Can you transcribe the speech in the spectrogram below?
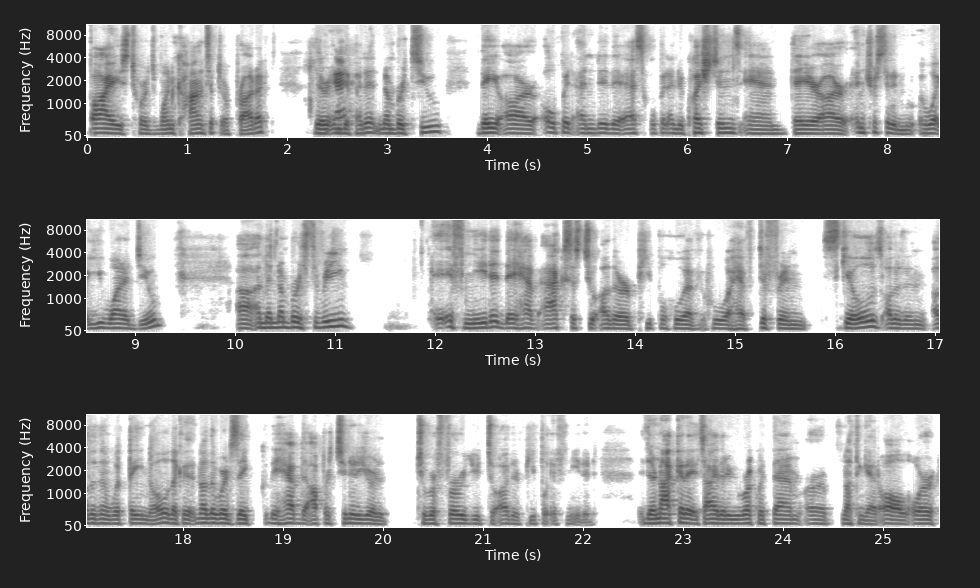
bias towards one concept or product. They're Okay. independent. Number two, they are open-ended. They ask open-ended questions, and they are interested in what you want to do. Uh, and then number three, if needed, they have access to other people who have who have different skills other than other than what they know. Like in other words, they they have the opportunity or to refer you to other people if needed. they're not gonna it's either you work with them or nothing at all or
